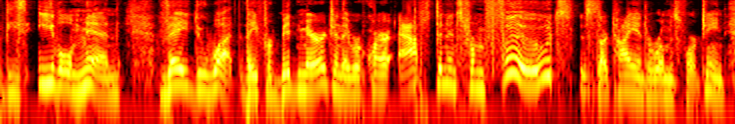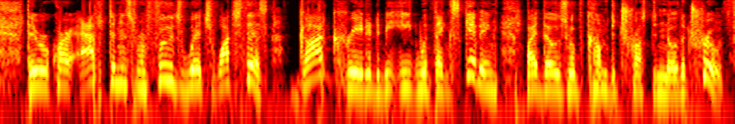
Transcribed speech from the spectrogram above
These evil men, they do what? They forbid marriage and they require abstinence from foods. This is our tie into Romans 14. They require abstinence from foods which, watch this, God created to be eaten with thanksgiving by those who have come to trust and know the truth.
